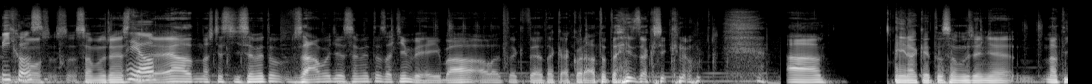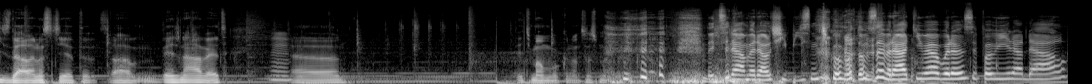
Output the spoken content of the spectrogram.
píchos. No, samozřejmě, se já naštěstí se mi to, v závodě se mi to zatím vyhejbá, ale tak to je tak akorát to tady zakřiknout. A jinak je to samozřejmě na té vzdálenosti je to docela běžná věc. Hmm. Uh, Teď mám okno, co jsme Teď si dáme další písničku, potom se vrátíme a budeme si povídat dál.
